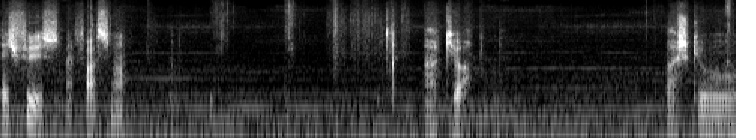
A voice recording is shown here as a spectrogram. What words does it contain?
É difícil, não é fácil não. Aqui, ó. Eu acho que o...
